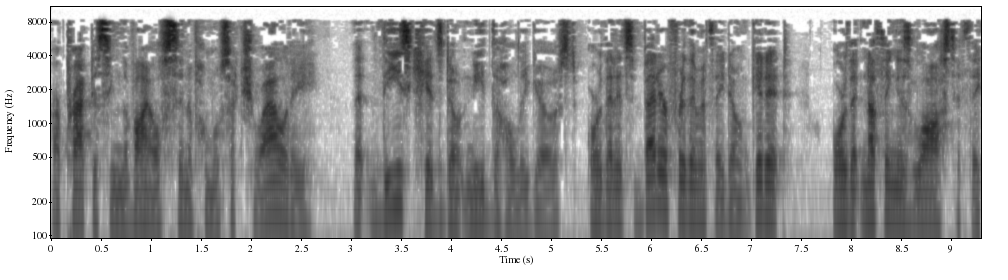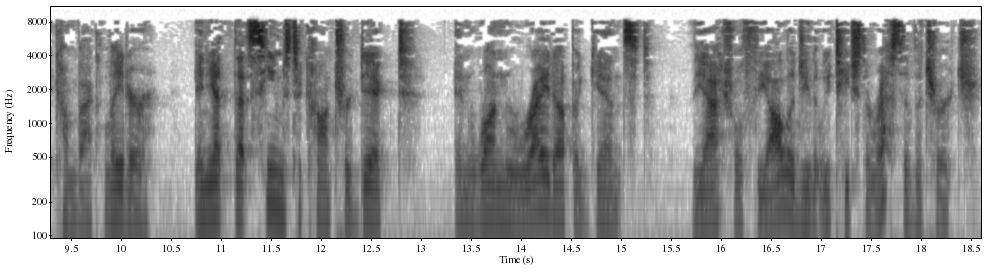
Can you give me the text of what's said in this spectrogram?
are practicing the vile sin of homosexuality, that these kids don't need the Holy Ghost, or that it's better for them if they don't get it, or that nothing is lost if they come back later. And yet that seems to contradict and run right up against the actual theology that we teach the rest of the church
